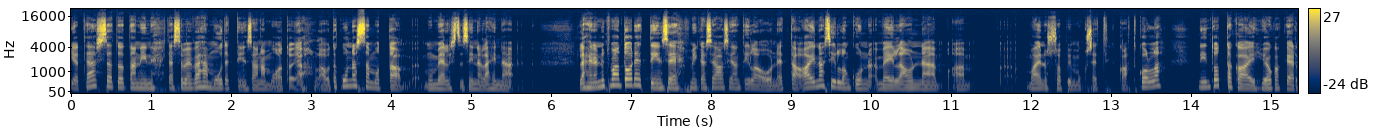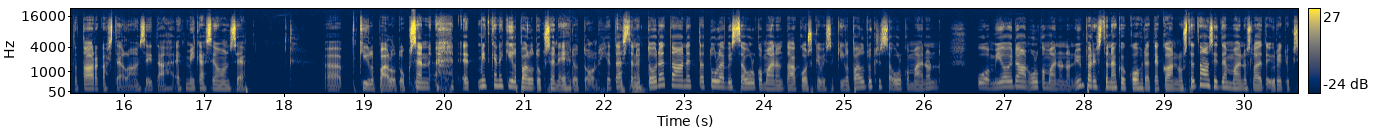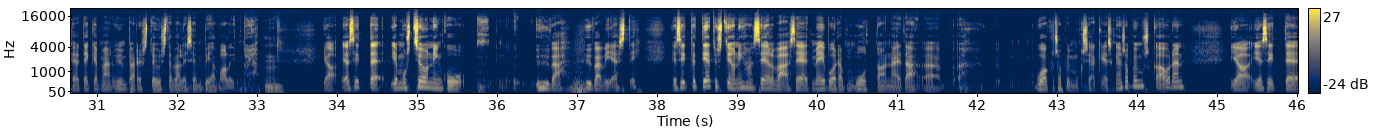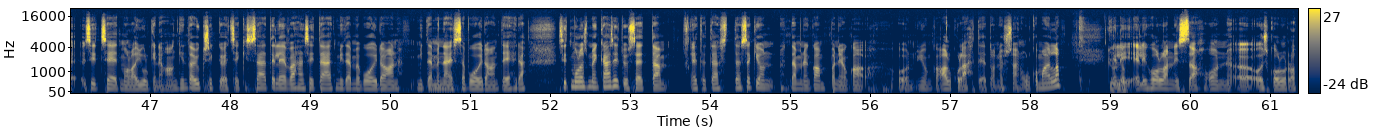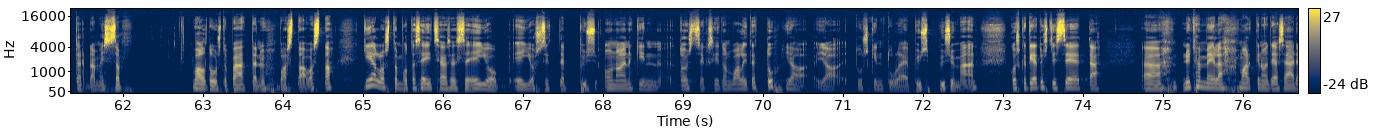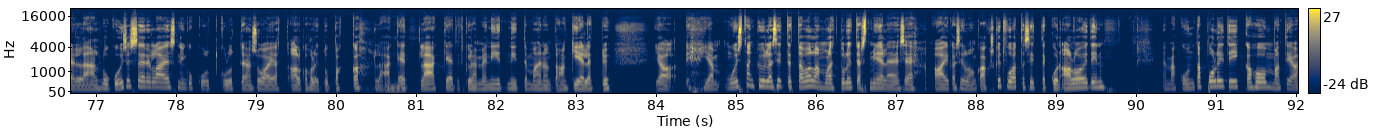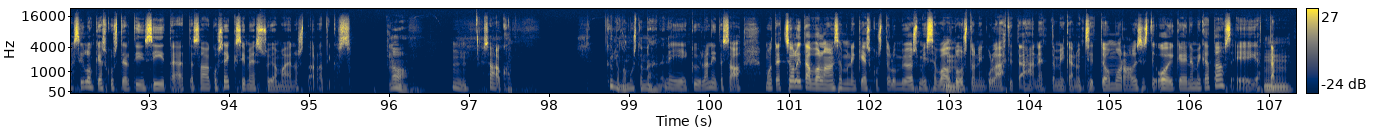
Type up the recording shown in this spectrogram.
Ja tässä, tota, niin, tässä me vähän muutettiin sanamuotoja lautakunnassa, mutta mun mielestä siinä lähinnä, lähinnä nyt vaan todettiin se, mikä se asiantila on, että aina silloin kun meillä on nämä ähm, mainossopimukset katkolla, niin totta kai joka kerta tarkastellaan sitä, että mikä se on se – kilpailutuksen, että mitkä ne kilpailutuksen ehdot on. Ja tässä nyt todetaan, että tulevissa ulkomainontaa koskevissa kilpailutuksissa ulkomainon huomioidaan ulkomainonnan ympäristönäkökohdat ja kannustetaan siten mainoslaiteyrityksiä tekemään ympäristöystävällisempiä valintoja. Mm. Ja, ja, sitten, ja musta se on niin kuin hyvä, hyvä viesti. Ja sitten tietysti on ihan selvää se, että me ei voida muuttaa näitä äh, vuokrasopimuksia kesken sopimuskauden. Ja, ja sitten sit se, että me ollaan julkinen hankintayksikkö, että sekin säätelee vähän sitä, että mitä me voidaan, mitä me mm. näissä voidaan tehdä. Sitten mulla on sellainen käsitys, että, että täs, tässäkin on tämmöinen kampanja, joka on, jonka alkulähteet on jossain ulkomailla. Eli, eli Hollannissa on, ö, olisiko ollut Rotterdamissa – valtuusto päättänyt vastaavasta kielosta, mutta se itse asiassa ei ole, ei ole sitten, pysy, on ainakin toistaiseksi siitä on valitettu ja, ja tuskin tulee pys, pysymään. Koska tietysti se, että Äh, nythän meillä markkinointia säädellään lukuisessa erilaisissa niin kuin kuluttajan suojat, alkoholi, tupakka, lääkkeet, mm. lääkkeet että kyllähän me niiden mainonta on kielletty. Ja, ja muistan kyllä sitten, tavallaan mulle tuli tästä mieleen se aika silloin 20 vuotta sitten, kun aloitin nämä kuntapolitiikkahommat ja silloin keskusteltiin siitä, että saako seksimessuja mainostaa ratikassa. No. Hmm, saako? Kyllä mä muistan nähneeni. Niin, kyllä niitä saa. Mutta se oli tavallaan semmoinen keskustelu myös, missä valtuusto mm. niin lähti tähän, että mikä nyt sitten on moraalisesti oikein ja mikä taas ei. Että mm.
